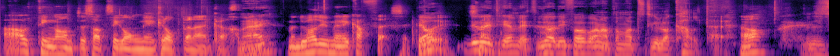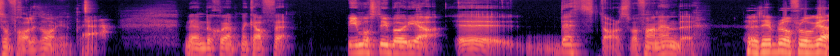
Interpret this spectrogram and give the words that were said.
allting har inte satts igång i kroppen än kanske. Nej. Men, men du hade ju med dig kaffe. Så det ja, var ju det var ju trevligt. Du hade ju förvarnat om att det skulle vara kallt här. Ja. Men så farligt var det ju inte. ja. Är ändå skönt med kaffe. Vi måste ju börja. Eh, Death Stars, vad fan händer? Det är en bra fråga.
